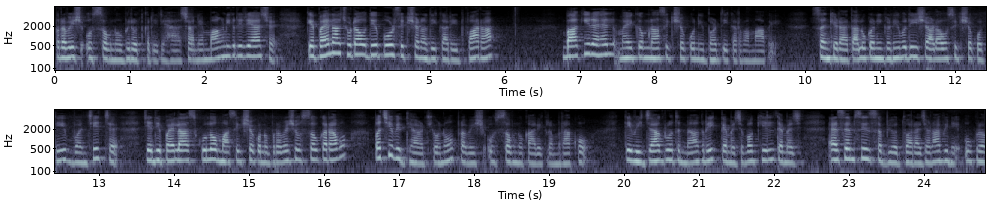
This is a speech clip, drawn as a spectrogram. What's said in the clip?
પ્રવેશ ઉત્સવનો વિરોધ કરી રહ્યા છે અને માંગણી કરી રહ્યા છે કે પહેલાં છોટાઉદેપુર શિક્ષણ અધિકારી દ્વારા બાકી રહેલ મહેકમના શિક્ષકોની ભરતી કરવામાં આવે. સંખેડા તાલુકાની ઘણી બધી શાળાઓ શિક્ષકોથી વંચિત છે. જેથી પહેલાં સ્કૂલોમાં શિક્ષકોનો પ્રવેશ ઉત્સવ કરાવો, પછી વિદ્યાર્થીઓનો પ્રવેશ ઉત્સવનો કાર્યક્રમ રાખો તેવી જાગૃત નાગરિક તેમજ વકીલ તેમજ એસએમસી સભ્યો દ્વારા જણાવીને ઉગ્ર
